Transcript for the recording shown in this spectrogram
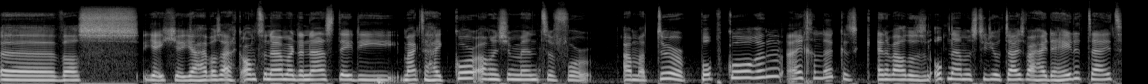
eh, was, jeetje, ja, hij was eigenlijk ambtenaar, maar daarnaast deed hij, maakte hij koorarrangementen voor amateur popkoren eigenlijk. Dus, en we hadden dus een opnamestudio thuis waar hij de hele tijd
